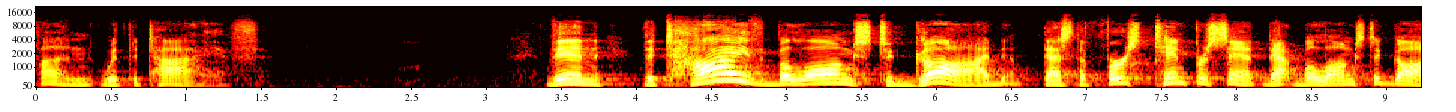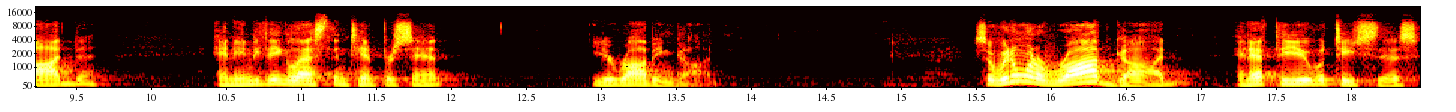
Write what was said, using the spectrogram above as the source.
fun with the tithe. Then the tithe belongs to God. That's the first 10%, that belongs to God. And anything less than 10%, you're robbing God. So we don't want to rob God, and FPU will teach this.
